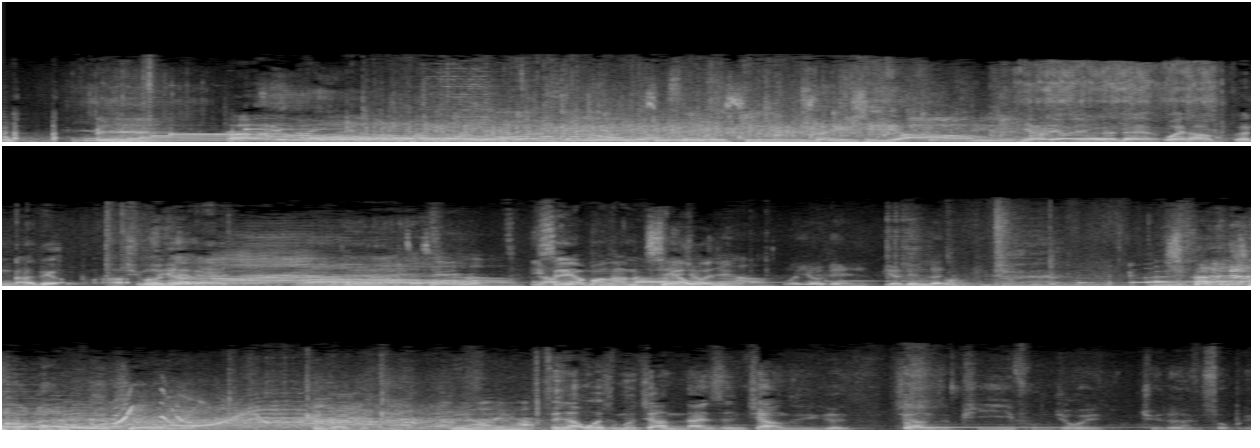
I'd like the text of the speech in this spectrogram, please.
哎孙雨欣。你好，你好你好你好，来外套帮你拿掉。请问一下，主持人好，谁要帮他拿？谁要闻？我有点有点冷。谢谢文哥，分享你好你好。分享为什么这样男生这样子一个这样子披衣服，你就会觉得很受不了？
